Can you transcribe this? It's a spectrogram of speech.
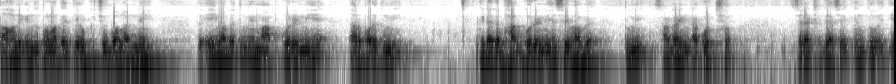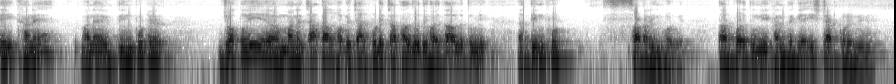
তাহলে কিন্তু তোমাকে কেউ কিছু বলার নেই। তো এইভাবে তুমি মাপ করে নিয়ে, তারপরে তুমি এটাকে ভাগ করে নিয়ে সেভাবে তুমি শাটারিংটা করছ। সেটা ঠিক আছে, কিন্তু এইখানে মানে তিন ফুটের যতই মানে চাতাল হবে, চার ফুটের চাতাল যদি হয়, তাহলে তুমি তিন ফুট শাটারিং করবে। তারপরে তুমি এখান থেকে স্টার্ট করে নিবে।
